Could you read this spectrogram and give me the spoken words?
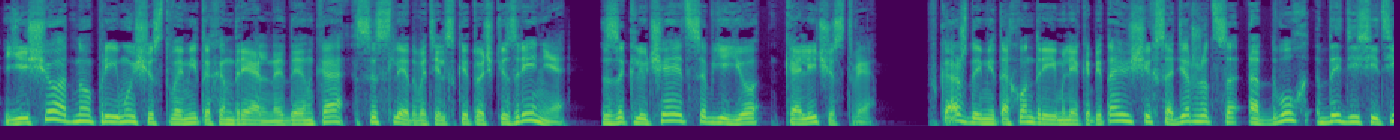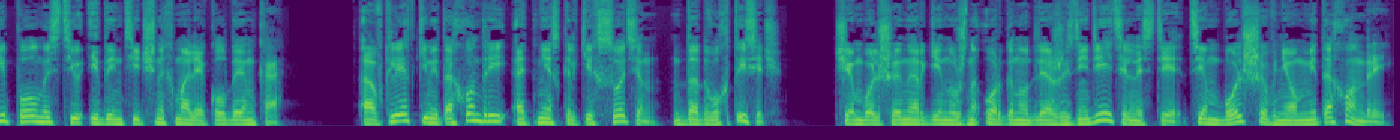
Еще одно преимущество митохондриальной ДНК с исследовательской точки зрения заключается в ее количестве. В каждой митохондрии млекопитающих содержится от 2 до 10 полностью идентичных молекул ДНК. А в клетке митохондрий от нескольких сотен до 2000. Чем больше энергии нужно органу для жизнедеятельности, тем больше в нем митохондрий.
